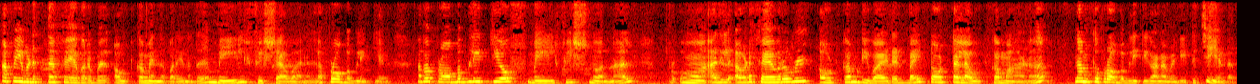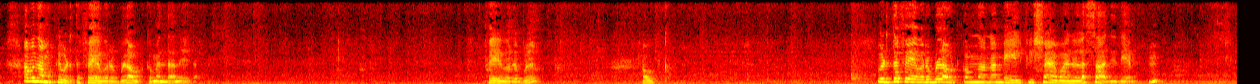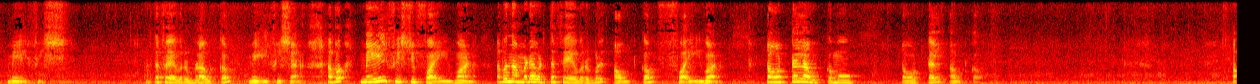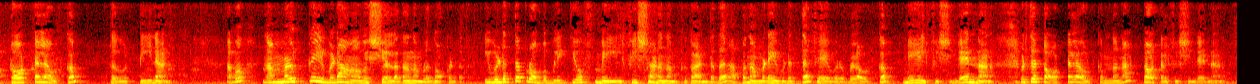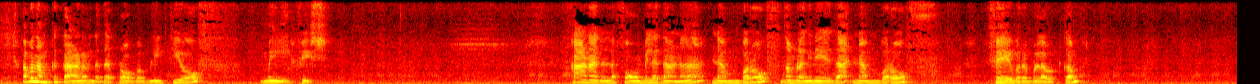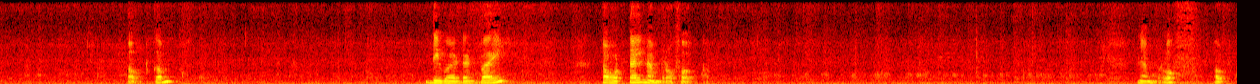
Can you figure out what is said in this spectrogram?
അപ്പൊ ഇവിടുത്തെ ഫേവറബിൾ ഔട്ട്കം എന്ന് പറയുന്നത് മെയിൽ ഫിഷ് ആവാനുള്ള പ്രോബബിലിറ്റിയാണ് അപ്പൊ പ്രോബബിലിറ്റി ഓഫ് മെയിൽ ഫിഷ് എന്ന് പറഞ്ഞാൽ അതിൽ അവിടെ favourable outcome divided by total outcome ആണ് നമുക്ക് പ്രോബബിലിറ്റി കാണാൻ വേണ്ടിയിട്ട് ചെയ്യേണ്ടത്. അപ്പൊ നമുക്ക് ഇവിടുത്തെ ഫേവറബിൾ ഔട്ട്കം എന്താണെന്ന് എഴുതാം. ഫേവറബിൾ ഔട്ട്കം ഇവിടുത്തെ ഫേവറബിൾ ഔട്ട്കം എന്ന് പറഞ്ഞാൽ മെയിൽ ഫിഷ് ആവാനുള്ള സാധ്യതയാണ്. മെയിൽ ഫിഷ് ഇവിടുത്തെ ഫേവറബിൾ ഔട്ട്കം മെയിൽ ഫിഷ് ആണ്. അപ്പോൾ മെയിൽ ഫിഷ് ഫൈവ് ആണ്. അപ്പോൾ നമ്മുടെ ഇവിടുത്തെ ഫേവറബിൾ ഔട്ട്കം ഫൈവ് ആണ്. Total ഔട്ട്കമോ total outcome total outcome thirteen ആണ്. അപ്പോൾ നമ്മൾക്ക് ഇവിടെ ആവശ്യമുള്ളതാണ് നമ്മൾ നോക്കേണ്ടത്. ഇവിടുത്തെ പ്രോബബിലിറ്റി ഓഫ് മെയിൽ ഫിഷ് ആണ് നമുക്ക് കണ്ടത്. അപ്പോൾ നമ്മുടെ ഇവിടുത്തെ ഫേവറബിൾ ഔട്ട്കം മെയിൽ ഫിഷിന്റെ എണ്ണാണ്. ഇവിടുത്തെ ടോട്ടൽ ഔട്ട്കം എന്ന് പറഞ്ഞാൽ ടോട്ടൽ ഫിഷിന്റെ എണ്ണാണ്. അപ്പോൾ നമുക്ക് കാണേണ്ടത് പ്രോബബിലിറ്റി ഓഫ് മെയിൽ ഫിഷ് കാണാനുള്ള ഫോമിൽ അതാണ് നമ്പർ ഓഫ് നമ്മൾ അങ്ങനെ എഴുതാം. Number of favourable outcome outcome divided by total number of outcome. Number of outcome.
